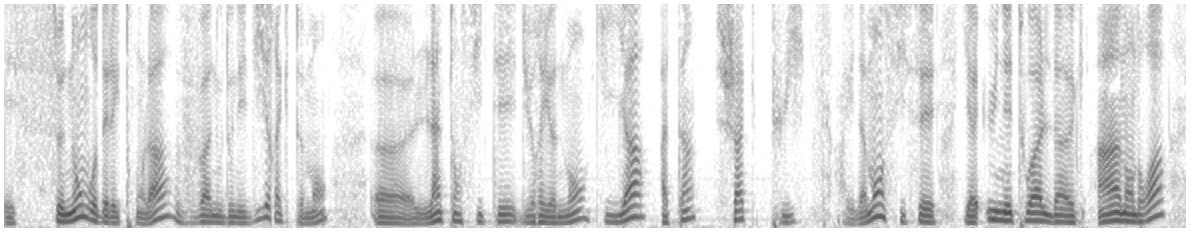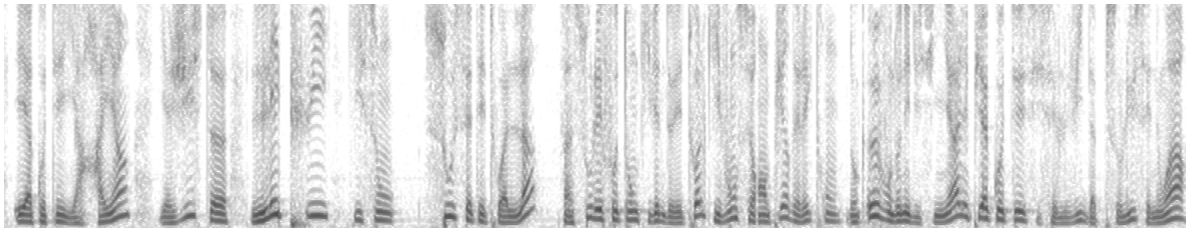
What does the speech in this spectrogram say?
Et ce nombre d'électrons-là va nous donner directement euh, l'intensité du rayonnement qui a atteint chaque puits. évidemment, si c'est il y a une étoile à un endroit et à côté il n'y a rien, il y a juste euh, les puits qui sont sous cette étoile-là, enfin sous les photons qui viennent de l'étoile, qui vont se remplir d'électrons. Donc eux vont donner du signal et puis à côté, si c'est le vide absolu, c'est noir,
